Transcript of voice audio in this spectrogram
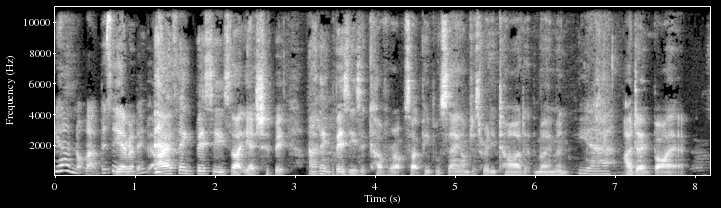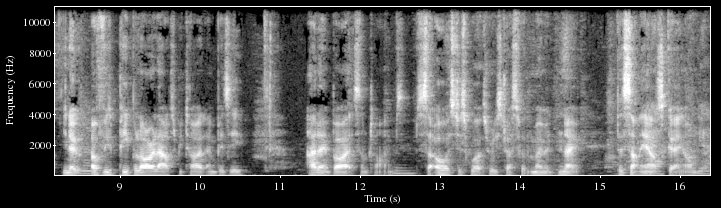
"Yeah, I'm not that busy, Yeah, really." but I think busy is like yeah, it should be. I think busy is a cover up. It's like people saying I'm just really tired at the moment. yeah, I don't buy it. You know, Mm. obviously people are allowed to be tired and busy. I don't buy it sometimes. Mm. So, oh, it's just work's really stressful at the moment. No, there's something else going on. yeah.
